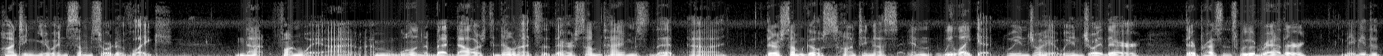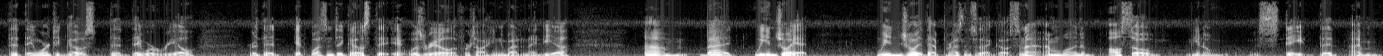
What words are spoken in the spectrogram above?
haunting you in some sort of like not fun way. I, I'm willing to bet dollars to donuts that there are some times that uh, there are some ghosts haunting us, and we like it. We enjoy it. We enjoy their their presence. We would rather maybe that, that they weren't a ghost, that they were real, or that it wasn't a ghost, that it was real. If we're talking about an idea, um, but we enjoy it. We enjoy that presence of that ghost, and I, I'm willing to also, you know, state that I'm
